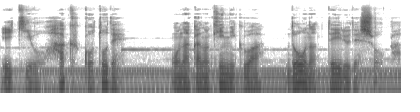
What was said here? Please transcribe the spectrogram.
息を吐くことでお腹の筋肉はどうなっているでしょうか？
